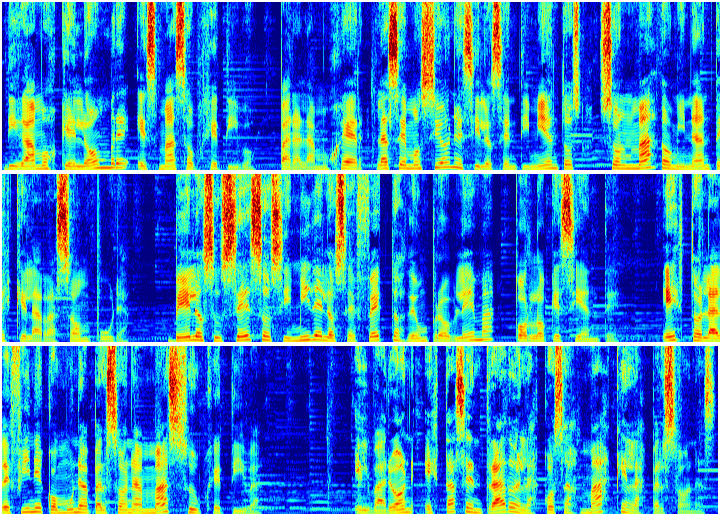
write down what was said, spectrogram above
Digamos que el hombre es más objetivo. Para la mujer, las emociones y los sentimientos son más dominantes que la razón pura. Ve los sucesos y mide los efectos de un problema por lo que siente. Esto la define como una persona más subjetiva. El varón está centrado en las cosas más que en las personas.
